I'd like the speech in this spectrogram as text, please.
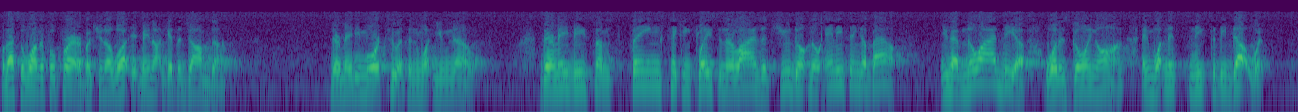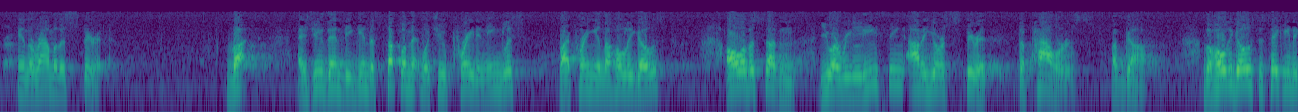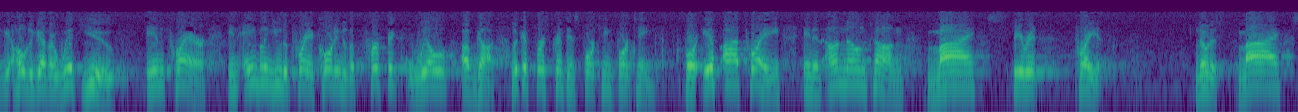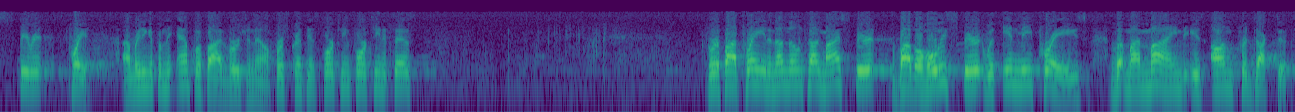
Well, that's a wonderful prayer, but you know what? It may not get the job done. There may be more to it than what you know. There may be some things taking place in their lives that you don't know anything about. You have no idea what is going on and what needs to be dealt with in the realm of the Spirit. But as you then begin to supplement what you prayed in English by praying in the Holy Ghost, all of a sudden you are releasing out of your spirit the powers of God. The Holy Ghost is taking hold together with you in prayer, enabling you to pray according to the perfect will of God. Look at 1 Corinthians 14, 14. For if I pray in an unknown tongue, my spirit prayeth. Notice, my spirit prayeth. I'm reading it from the Amplified Version now. 1 Corinthians 14, 14 it says, For if I pray in an unknown tongue, my spirit, by the Holy Spirit within me, prays, but my mind is unproductive.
